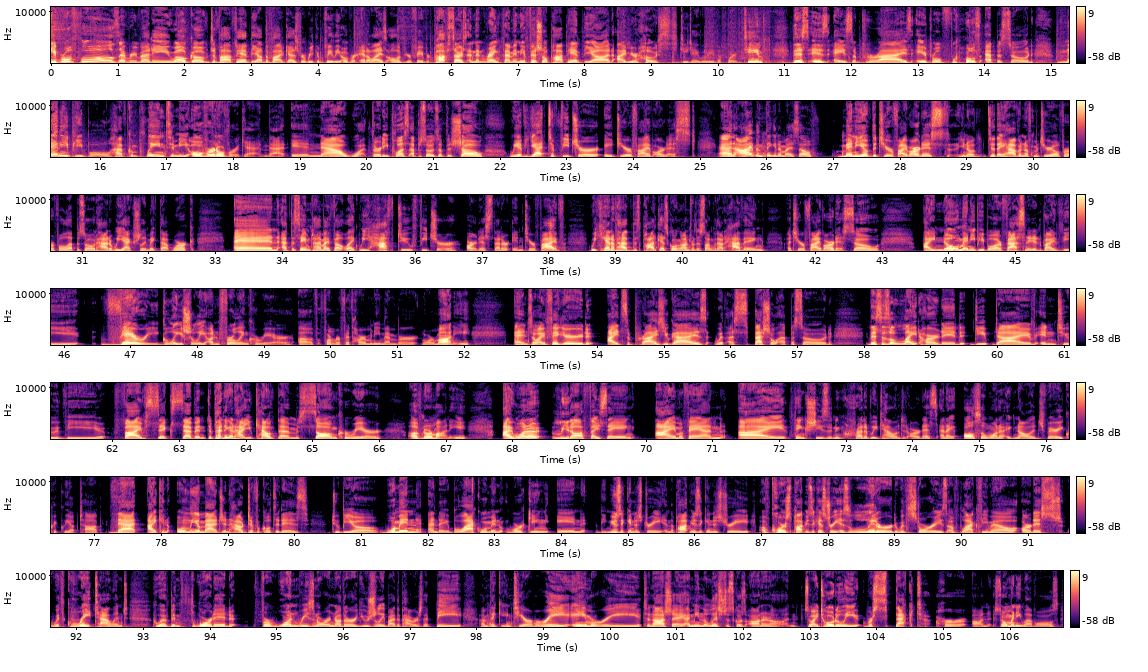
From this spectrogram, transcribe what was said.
April Fools, everybody! Welcome to Pop Pantheon, the podcast where we completely overanalyze all of your favorite pop stars and then rank them in the official Pop Pantheon. I'm your host, DJ Louie the 14th. This is a surprise April Fools episode. Many people have complained to me over and over again that in now, what, 30 plus episodes of the show, we have yet to feature a tier 5 artist. And I've been thinking to myself, many of the tier five artists, you know, do they have enough material for a full episode? How do we actually make that work? And at the same time, I felt like we have to feature artists that are in tier five. We can't have had this podcast going on for this long without having a tier five artist. So I know many people are fascinated by the very glacially unfurling career of former Fifth Harmony member Normani. And so I figured I'd surprise you guys with a special episode. This is a lighthearted deep dive into the five, six, seven, depending on how you count them, song career of Normani. I want to lead off by saying I'm a fan. I think she's an incredibly talented artist. And I also want to acknowledge very quickly up top that I can only imagine how difficult it is to be a woman and a black woman working in the music industry, in the pop music industry. Of course, pop music history is littered with stories of black female artists with great talent who have been thwarted for one reason or another, usually by the powers that be. I'm thinking Teairra Mari, Amerie, Tinashe. I mean, the list just goes on and on. So I totally respect her on so many levels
